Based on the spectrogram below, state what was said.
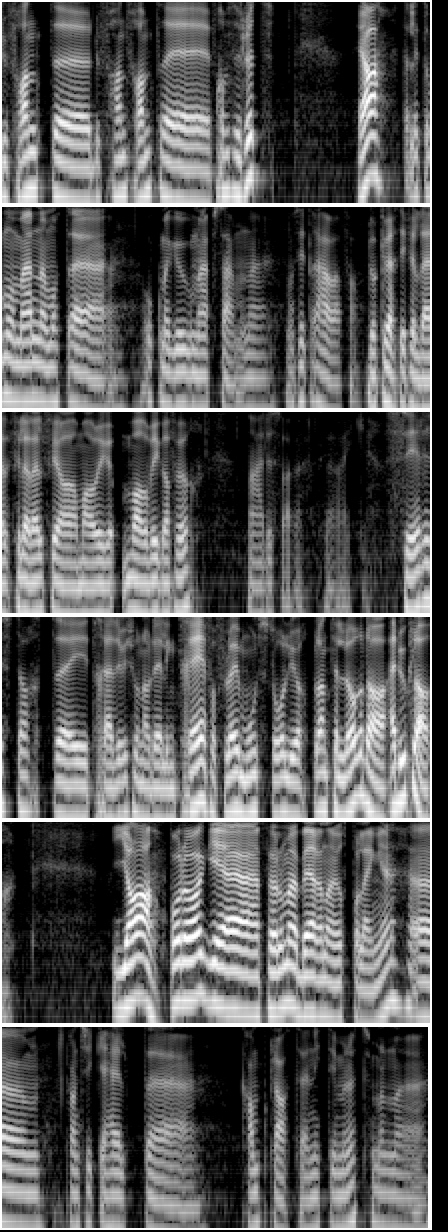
Du fant, eh, du fant fram, til, fram til slutt. Ja, det er litt om og men. Jeg måtte opp med Google Maps her, men eh, nå sitter jeg her i hvert fall. Du har ikke vært i Philadelphia Marviga, Marviga før? Nei, dessverre. Det har jeg ikke. Seriestart eh, i tredjevisjon avdeling tre for Fløy mot Stål Jørpeland til lørdag. Er du klar? Ja, både òg. Jeg føler meg bedre enn jeg har gjort på lenge. Uh, kanskje ikke helt uh, kampklar til 90 minutter, men uh,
